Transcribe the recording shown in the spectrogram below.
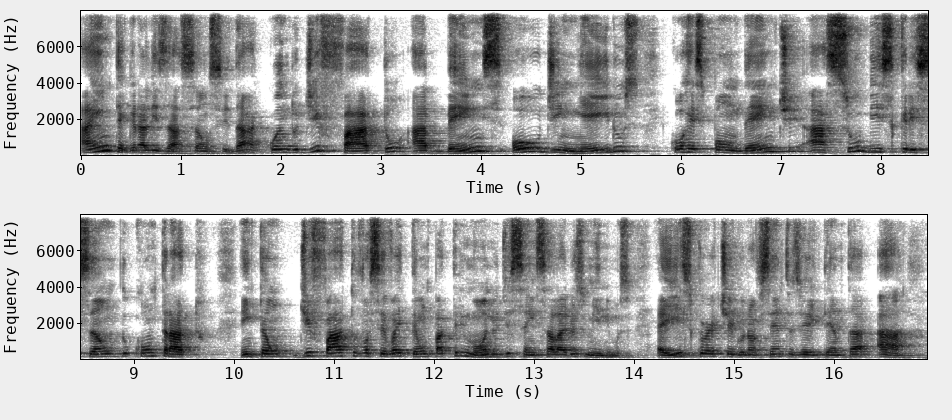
A integralização se dá quando de fato há bens ou dinheiros correspondente à subscrição do contrato. Então, de fato, você vai ter um patrimônio de 100 salários mínimos. É isso que o artigo 980-A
